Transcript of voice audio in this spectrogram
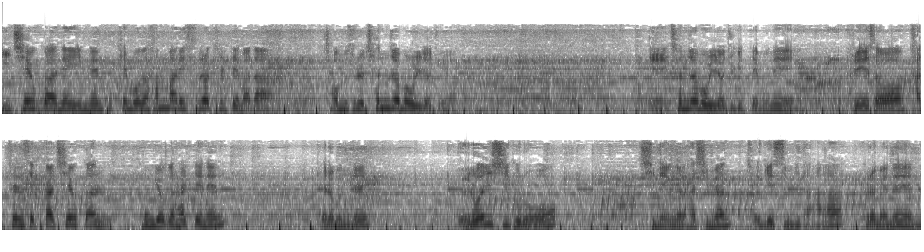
이 체육관에 있는 포켓몬을 한 마리 쓰러뜨릴 때마다 점수를 1000점을 올려줘요. 예, 1000점을 올려주기 때문에 그래서 같은 색깔 체육관 공격을 할 때는 여러분들 이런 식으로 진행을 하시면 되겠습니다. 그러면은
